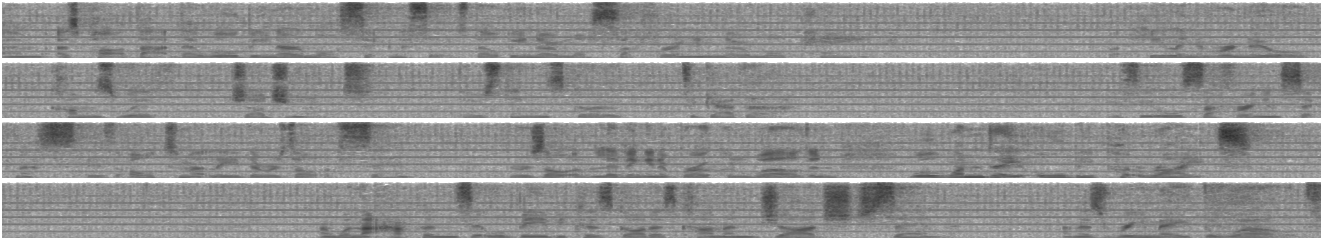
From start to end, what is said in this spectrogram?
um, as part of that, there will be no more sicknesses, there will be no more suffering and no more pain. But healing and renewal comes with judgment. Those things go together. You see, all suffering and sickness is ultimately the result of sin, the result of living in a broken world, and will one day all be put right. And when that happens, it will be because God has come and judged sin and has remade the world.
